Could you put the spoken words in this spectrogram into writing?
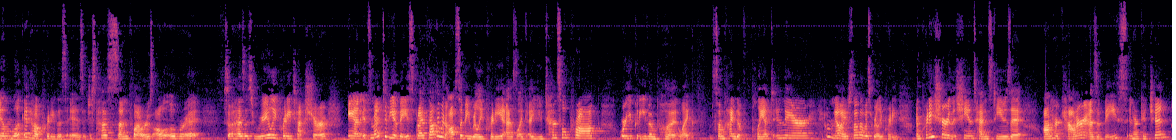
And look at how pretty this is. It just has sunflowers all over it. So it has this really pretty texture and it's meant to be a vase, but I thought it would also be really pretty as like a utensil crock, or you could even put like some kind of plant in there. I don't know, I just thought that was really pretty. I'm pretty sure that she intends to use it on her counter as a vase in her kitchen.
